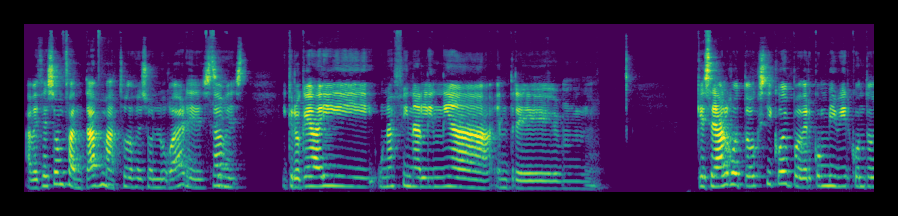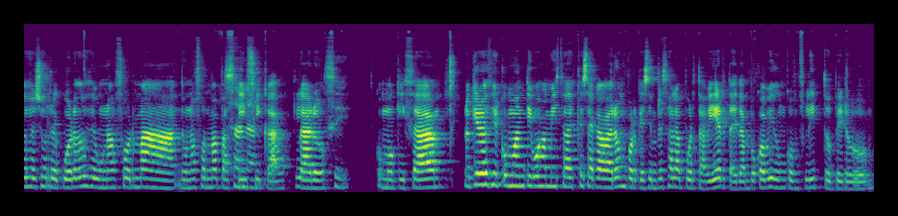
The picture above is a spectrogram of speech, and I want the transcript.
a veces son fantasmas todos esos lugares, ¿sabes? Y creo que hay una fina línea entre mm, que sea algo tóxico y poder convivir con todos esos recuerdos de una forma de una forma pacífica, claro. Sí. Como quizá, no quiero decir como antiguas amistades que se acabaron porque siempre está la puerta abierta y tampoco ha habido un conflicto, pero...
